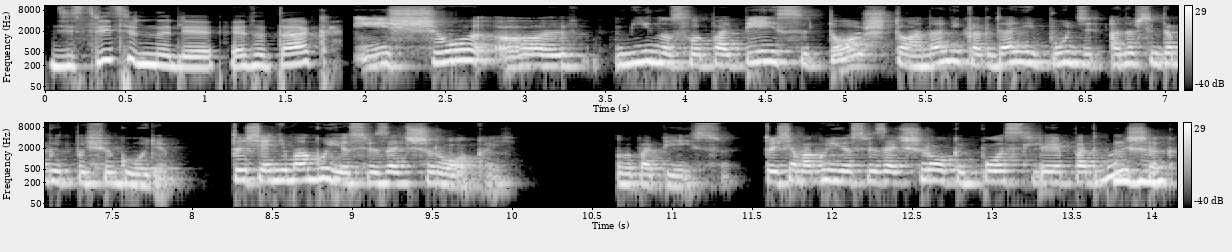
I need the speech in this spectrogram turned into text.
действительно ли это так. Еще э, минус лопопейсы то, что она никогда не будет, она всегда будет по фигуре. То есть я не могу ее связать широкой лопопейсу. То есть я могу ее связать широкой после подмышек, mm-hmm.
